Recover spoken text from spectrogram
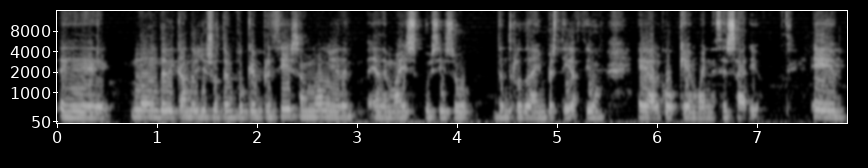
eh, non dedicándolles o tempo que precisan, non? E, e ademais, pois iso dentro da investigación é algo que é moi necesario. Eh,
